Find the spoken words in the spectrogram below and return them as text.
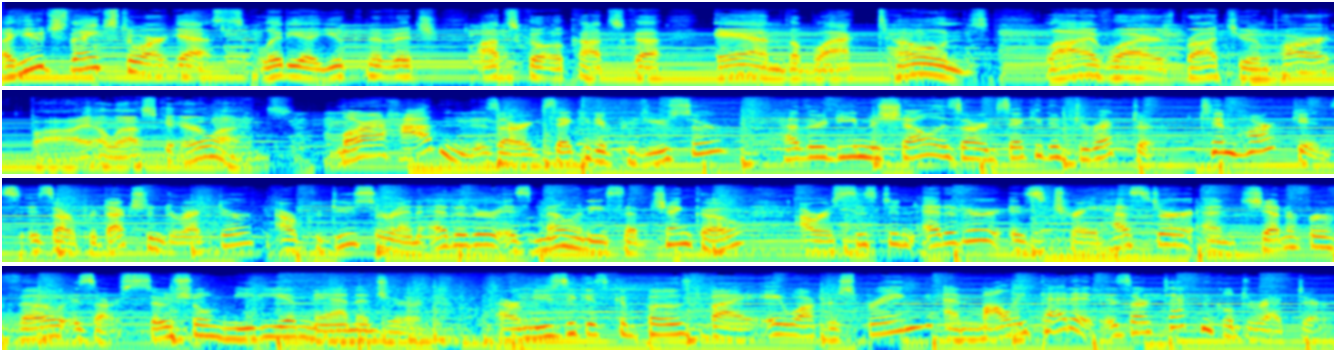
A huge thanks to our guests, Lidia Yuknavitch, Atsuko Okatsuka, and the Black Tones. Livewire is brought to you in part by Alaska Airlines. Laura Haddon is our executive producer. Heather D. Michelle is our executive director. Tim Harkins is our production director. Our producer and editor is Melanie Sevchenko. Our assistant editor is Trey Hester. And Jennifer Vo is our social media manager. Our music is composed by A. Walker Spring, and Molly Pettit is our technical director.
